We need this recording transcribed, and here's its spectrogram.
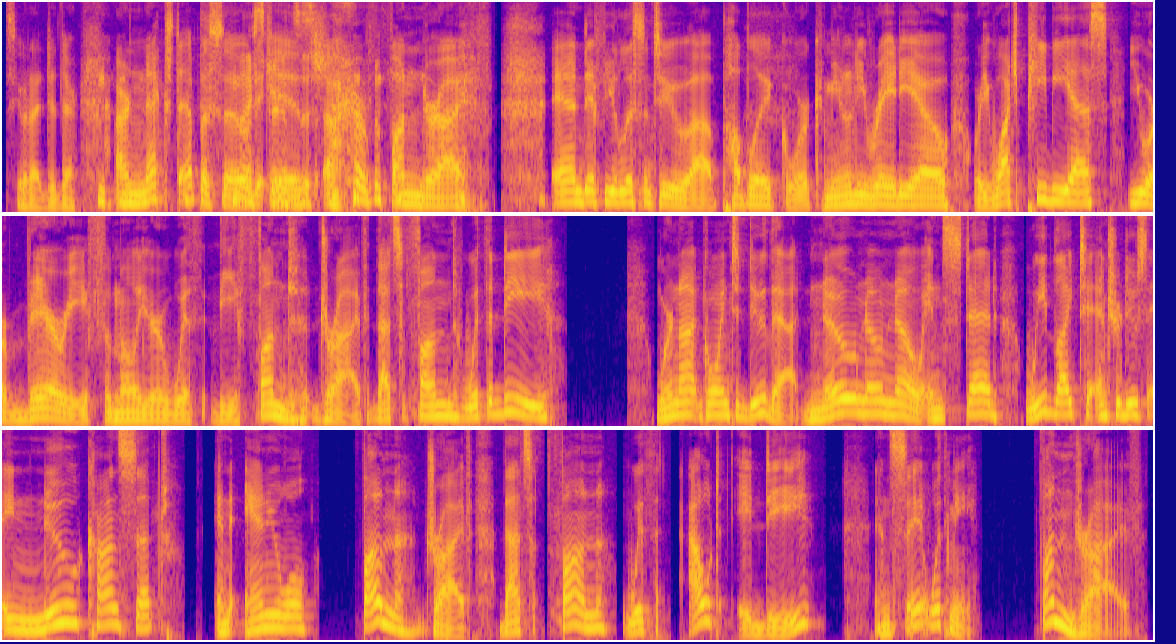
see what I did there? Our next episode Nice is our fun drive. And if you listen to uh, public or community radio or you watch PBS, you are very familiar with the fund drive. That's fund with a D. We're not going to do that. No, no, no. Instead, we'd like to introduce a new concept an annual fun drive. That's fun without a D. And say it with me fun drive.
